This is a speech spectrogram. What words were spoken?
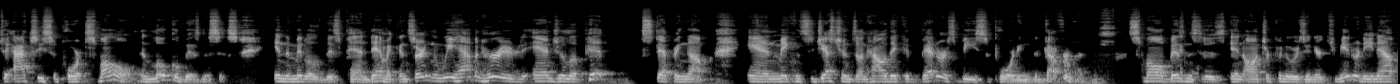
to actually support small and local businesses in the middle of this pandemic. And certainly we haven't heard Angela Pitt stepping up and making suggestions on how they could better be supporting the government, small businesses and entrepreneurs in your community. Now,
